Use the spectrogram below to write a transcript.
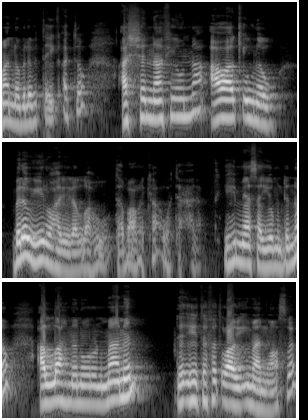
ማን ነው ብለህ ብትጠይቃቸው አሸናፊውና አዋቂው ነው ብለው ይሉሃል ይል አላሁ ተባረከ ወተዓላ። ይህ የሚያሳየው ምንድን ነው አላህ መኖሩን ማመን ይሄ ተፈጥሯዊ ኢማን ነው አስለን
